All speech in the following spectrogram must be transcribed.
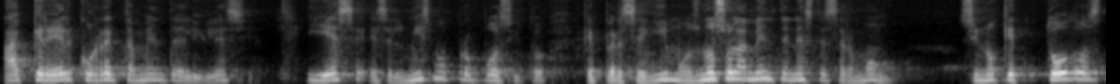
a creer correctamente de la iglesia. Y ese es el mismo propósito que perseguimos, no solamente en este sermón, sino que todos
